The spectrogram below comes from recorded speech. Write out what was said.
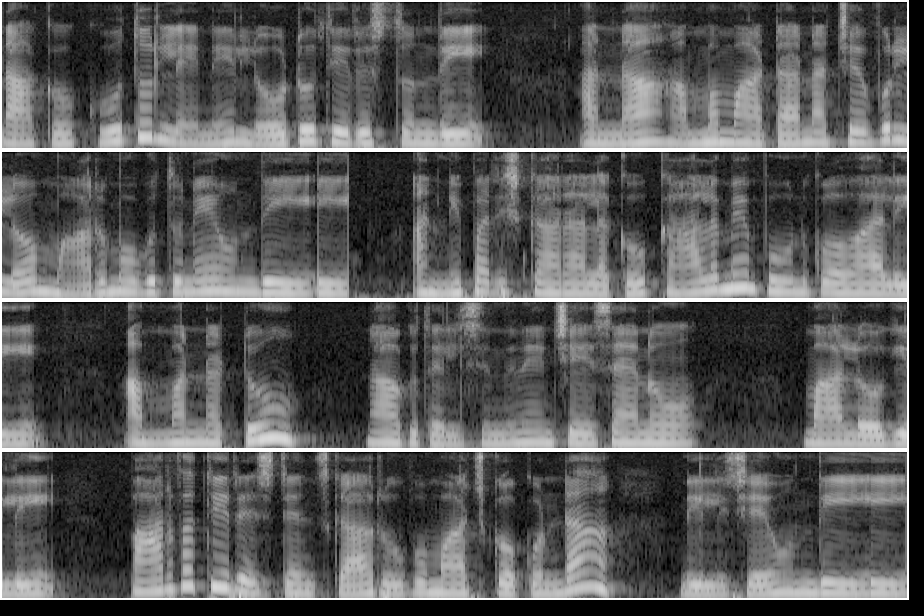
నాకు కూతుర్లేని లోటు తీరుస్తుంది అన్న అమ్మ మాట నా చెవుల్లో మారుమోగుతూనే ఉంది. అన్ని పరిష్కారాలకు కాలమే పూనుకోవాలి. అమ్మన్నట్టు నాకు తెలిసింది నేను చేశాను. మా లోగిలి పార్వతీ రెసిడెన్స్గా రూపుమార్చుకోకుండా నిలిచే ఉంది.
